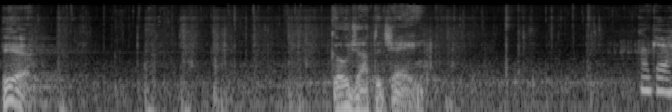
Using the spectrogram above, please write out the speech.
Here. Go drop the chain. Okay.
